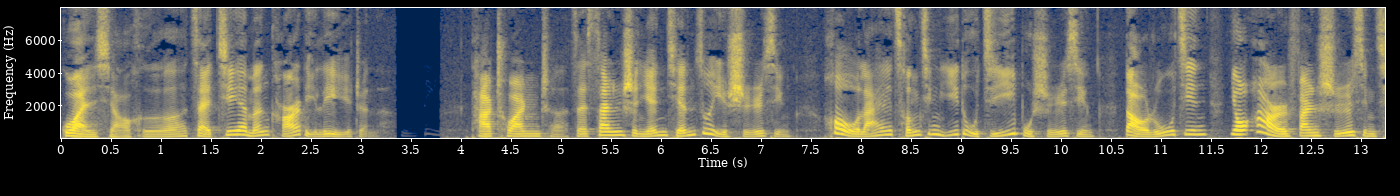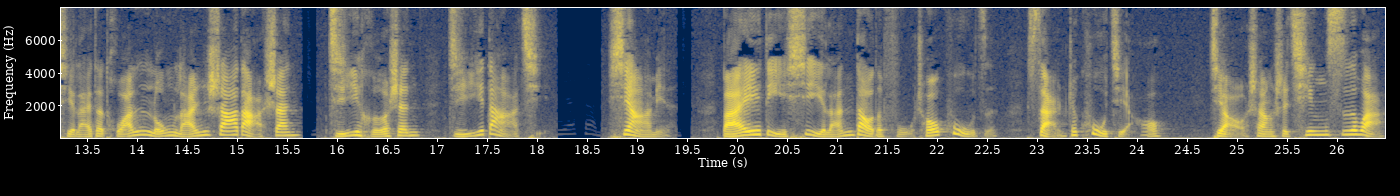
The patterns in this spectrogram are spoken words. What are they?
冠晓荷在街门槛里立着呢。他穿着在三十年前最时兴，后来曾经一度极不时兴，到如今又二番时兴起来的团龙蓝纱大衫，极合身，极大气。下面白地细蓝道的腐绸裤子，散着裤脚，脚上是青丝袜，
